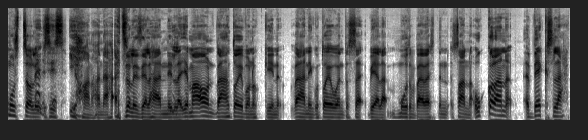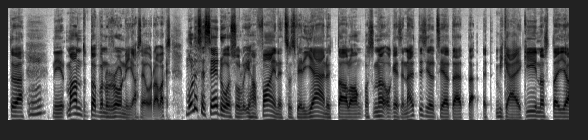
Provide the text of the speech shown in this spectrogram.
Musta se oli Äänestäjät. siis ihana nähdä, että se oli siellä hännillä. Ja mä oon vähän toivonutkin, vähän niin kuin toivoin tuossa vielä muutama päivä sitten Sanna Ukkolan Vex-lähtöä, mm. niin mä oon toivonut Ronia seuraavaksi. Mulle se Sedu olisi ollut ihan fine, että se olisi vielä jäänyt taloon, koska no okei, se näytti siltä sieltä, että, että mikä ei kiinnosta ja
